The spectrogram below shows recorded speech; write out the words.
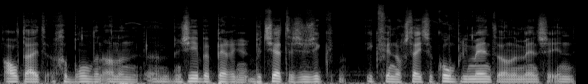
altijd gebonden aan een, een zeer beperkt budget. Dus ik, ik vind nog steeds een compliment aan de mensen in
